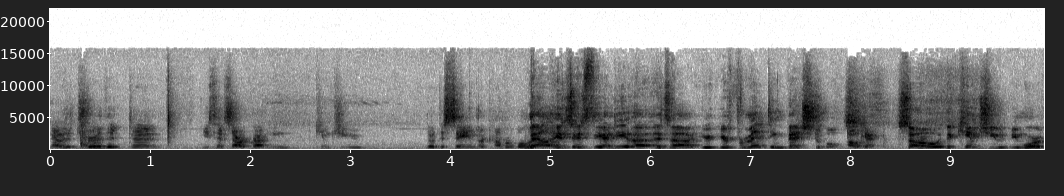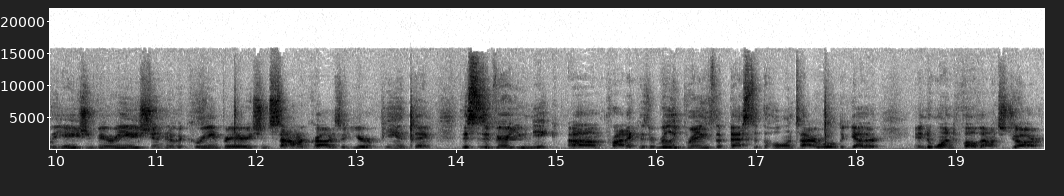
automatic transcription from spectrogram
Now, is it true that uh, you said sauerkraut and kimchi they're the same? They're comparable? Well, it's, it's the idea. Uh, it's uh, you're, you're fermenting vegetables. Okay. So the kimchi would be more of the Asian variation or the Korean variation. Sauerkraut is a European thing. This is a very unique um, product because it really brings the best of the whole entire world together into one 12 ounce jar.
